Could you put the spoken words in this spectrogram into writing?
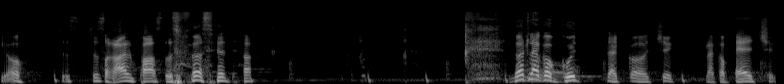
yo, just just run past this person, dog. Not like a good, like a chick, like a bad chick.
